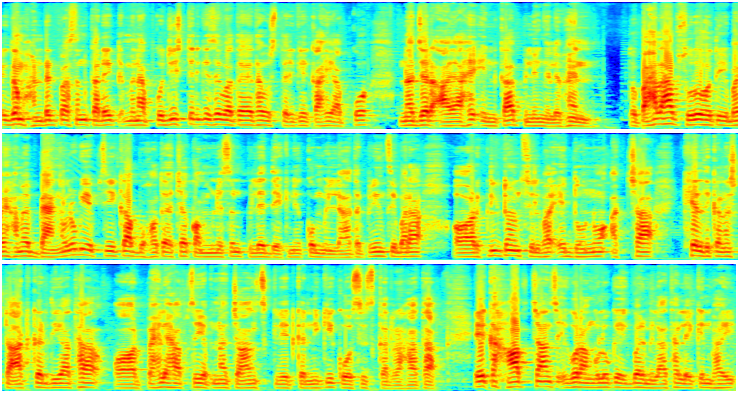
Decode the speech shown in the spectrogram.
एकदम हंड्रेड परसेंट करेक्ट। मैंने आपको जिस तरीके से बताया था, उस तरीके का ही आपको नज़र आया है इनका प्लेइंग इलेवन तो पहला हाफ़ शुरू होती है भाई, हमें बेंगलुरु एफसी का बहुत अच्छा कॉम्बिनेशन प्ले देखने को मिल रहा था। प्रिंस इबारा और क्लिटन सिल्वा ये दोनों अच्छा खेल दिखाना स्टार्ट कर दिया था और पहले हाफ़ से ही अपना चांस क्रिएट करने की कोशिश कर रहा था। एक हाफ़ चांस एगोर आंगुलो को एक बार मिला था, लेकिन भाई,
